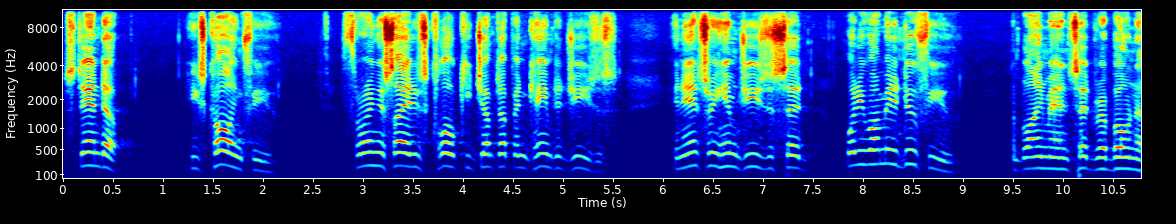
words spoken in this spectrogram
Stand up. He's calling for you. Throwing aside his cloak, he jumped up and came to Jesus. In answering him, Jesus said, What do you want me to do for you? The blind man said, Rabboni,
